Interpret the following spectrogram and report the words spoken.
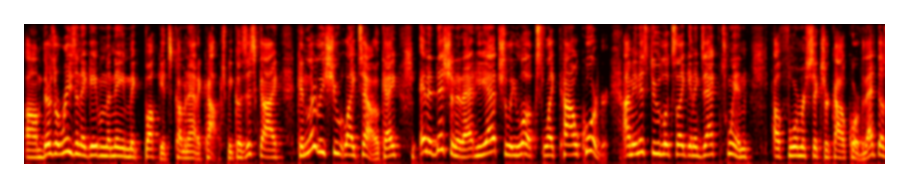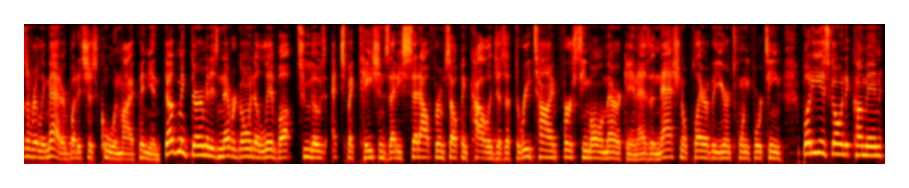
Um, there's a reason they gave him the name McBuckets coming out of college because this guy can literally shoot lights out, okay? In addition to that, he actually looks like Kyle Korver. I mean, this dude looks like an exact twin of former Sixer Kyle Korver. That doesn't really matter, but it's just cool in my opinion. Doug McDermott is never going to live up to those expectations that he set out for himself in college as a three time first team All American, as a National Player of the Year in 2014, but he is going to come in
